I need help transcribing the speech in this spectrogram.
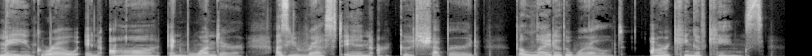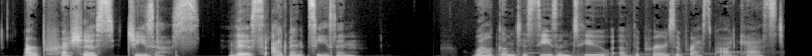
May you grow in awe and wonder as you rest in our Good Shepherd, the light of the world, our King of Kings, our precious Jesus, this Advent season. Welcome to season two of the Prayers of Rest podcast.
